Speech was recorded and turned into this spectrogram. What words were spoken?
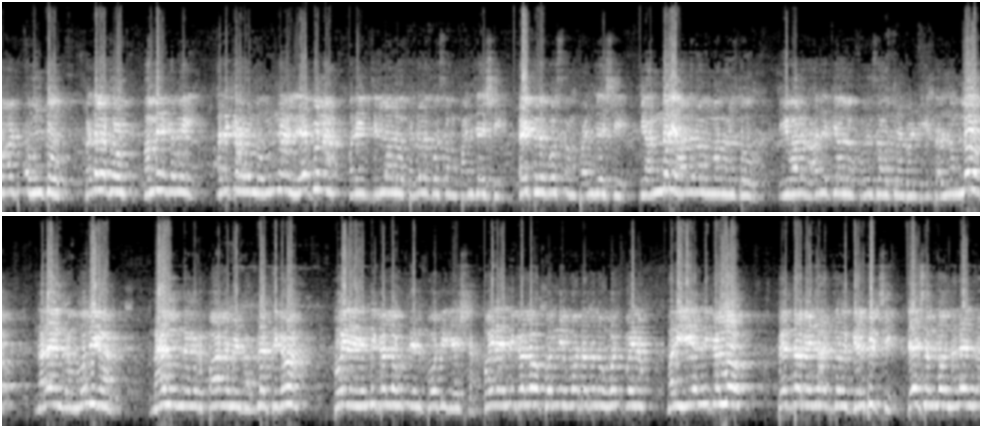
పాటుగా ఉంటూ ప్రజలకు మమేకమై అధికారంలో ఉన్నా లేకున్నా మరి జిల్లాలో ప్రజల కోసం పనిచేసి రైతుల కోసం పనిచేసి మీ అందరి ఆదరాభిమానాలతో ఇవాళ రాజకీయాల్లో కొనసాగుతున్నటువంటి ఈ తరుణంలో నరేంద్ర మోదీ గారు మహబూబ్ నగర్ పార్లమెంట్ అభ్యర్థిగా పోయిన ఎన్నికల్లో నేను పోటీ చేసిన. పోయిన ఎన్నికల్లో కొన్ని ఓటర్లను ఓడిపోయినాం. మరి ఈ ఎన్నికల్లో పెద్ద మెజార్టీతో గెలిపించి దేశంలో నరేంద్ర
